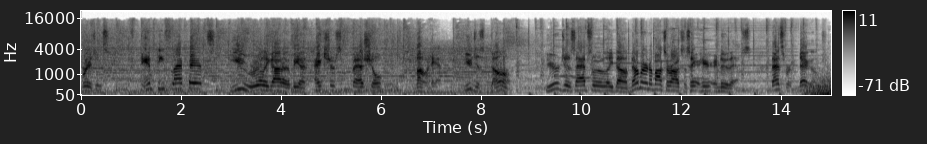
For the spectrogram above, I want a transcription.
bridges. Empty flatbeds? You really got to be an extra special bonehead. You just dumb. You're just absolutely dumb. Dumber than a box of rocks to sit here and do this. That's for daggone sure.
